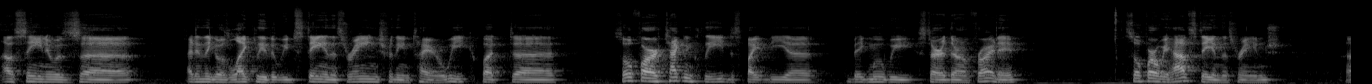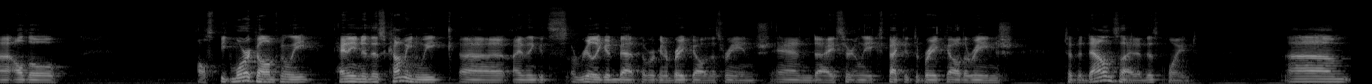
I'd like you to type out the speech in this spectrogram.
I was saying it was, uh, I didn't think it was likely that we'd stay in this range for the entire week, but uh, so far technically, despite the uh, big move we started there on Friday, so far we have stayed in this range, uh, although I'll speak more confidently heading into this coming week. Uh, I think it's a really good bet that we're going to break out of this range, and I certainly expect it to break out of the range to the downside at this point. Um,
